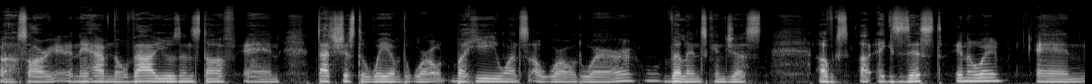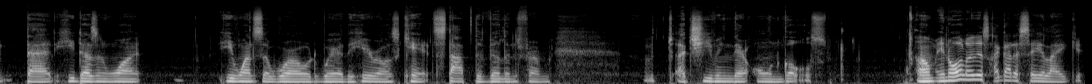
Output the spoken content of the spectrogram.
uh, sorry, and they have no values and stuff, and that's just the way of the world. But he wants a world where villains can just uh, exist in a way, and that he doesn't want he wants a world where the heroes can't stop the villains from achieving their own goals. Um, in all of this, I gotta say, like,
